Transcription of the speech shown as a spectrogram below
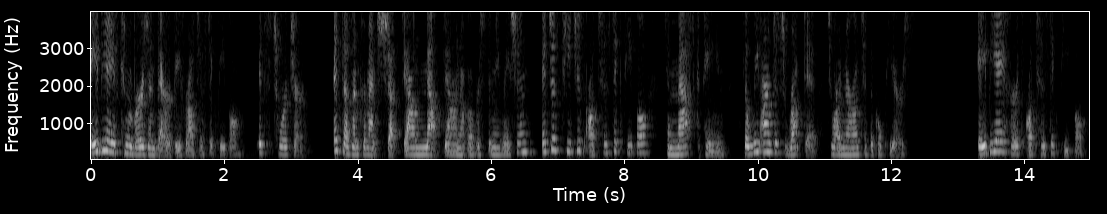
ABA is conversion therapy for autistic people. It's torture. It doesn't prevent shutdown, meltdown, or overstimulation. It just teaches autistic people to mask pain so we aren't disruptive to our neurotypical peers. ABA hurts autistic people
